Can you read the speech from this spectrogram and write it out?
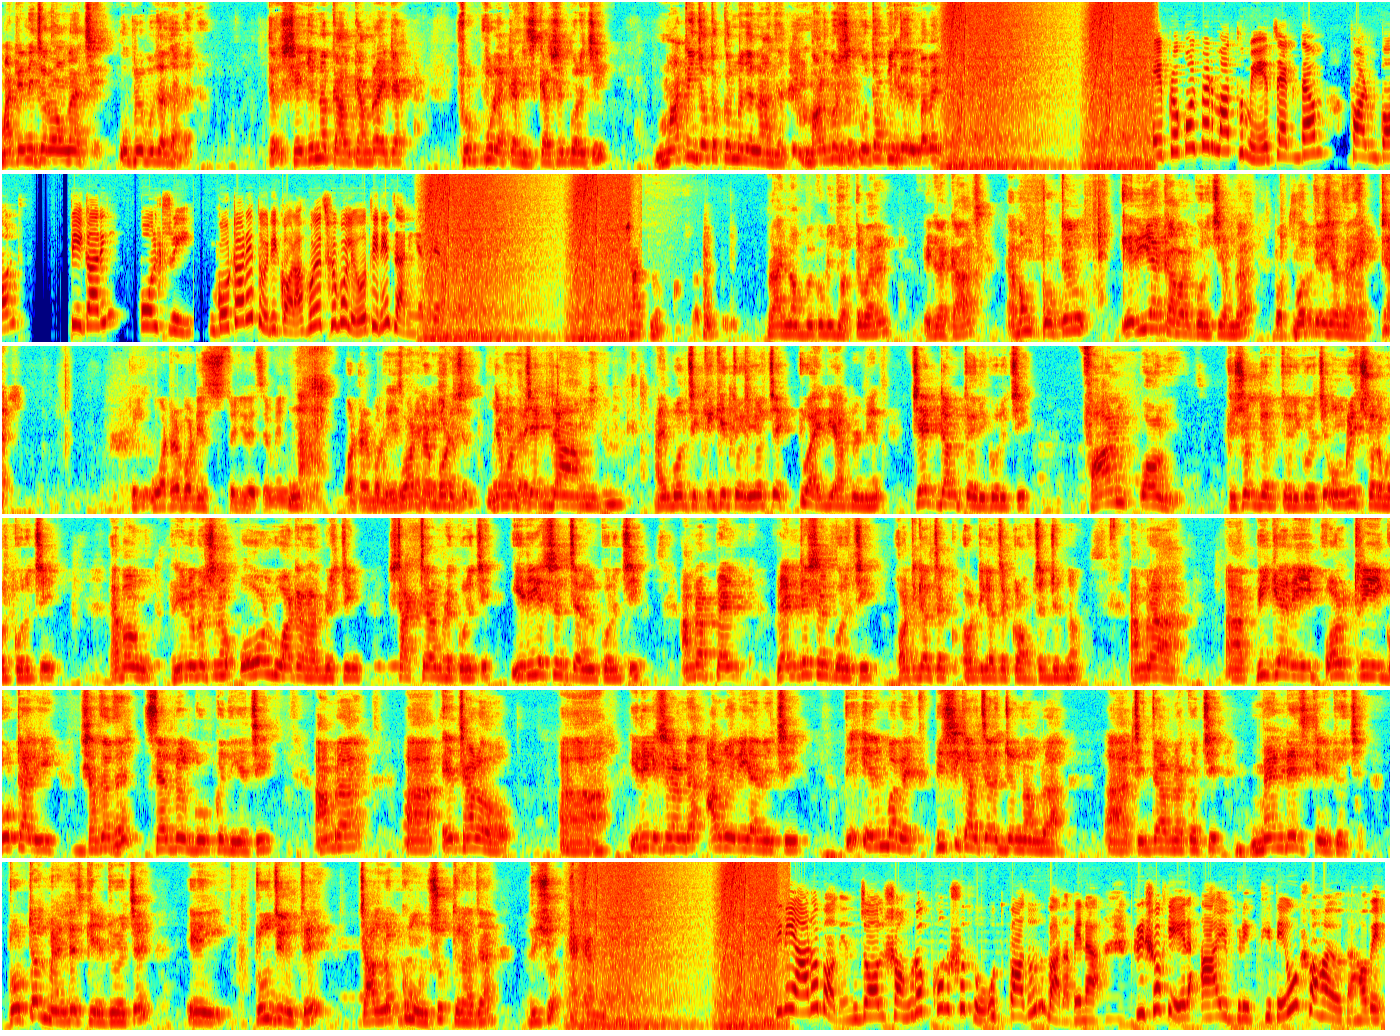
মাটির নিচে রং আছে, উপরে বোঝা যাবে না। তো সেই জন্য কালকে আমরা এটা ফ্রুটফুল একটা ডিসকাশন করেছি। মাটি যতক্ষণ পর্যন্ত না যায়, ভারতবর্ষে কোথাও কিন্তু এরকমভাবে এই প্রকল্পের মাধ্যমে check dam farm pond piggery poultry গোটারে তৈরি করা হয়েছে বলেও তিনি জানিয়েছেন। ষাট লক্ষ। প্রায় নব্বই কোটি ধরতে পারেন এটার কাজ। এবং টোটাল এরিয়া কভার করেছি আমরা বত্রিশ হাজার। হেক্টর ওয়াটার বডিজ তৈরি হয়েছে না ওয়াটার বডিজ ওয়াটার বডি যেমন চেক ডাম আমি বলছি কি কি তৈরি হচ্ছে একটু আইডিয়া আপনি নেন। চেক ডাম তৈরি করেছি ফার্ম পন্ড কৃষকদের তৈরি করেছি অমৃত সরোবর করেছি এবং renovation old water harvesting structure আমরা করেছি ইরিগেশন চ্যানেল করেছি। আমরা প্ল্যান্টেশন করেছি হর্টিকালচার হর্টিকালচার ক্রপসের জন্য। আমরা পিগারি পোলট্রি গোটারি সাথে সাথে সেলফ হেল্প গ্রুপকে দিয়েছি। আমরা এছাড়াও ইরিগেশন আন্ডার আরও এরিয়া এনেছি। তো এরমভাবে কৃষিকালচারের জন্য আমরা চিন্তা ভাবনা করছি। ম্যান্ডেজ ক্রিয়েট হয়েছে। টোটাল ম্যান্ডেজ ক্রিয়েট হয়েছে এই টু জিরোতে চার লক্ষ উনসত্তর হাজার দুশো একান্ন। তিনি আরও বলেন জল সংরক্ষণ শুধু উৎপাদন বাড়াবে না কৃষকের আয় বৃদ্ধিতেও সহায়তা হবে।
